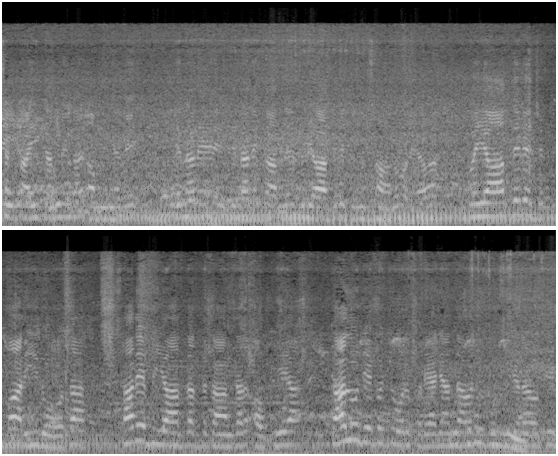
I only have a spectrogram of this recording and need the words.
ਸਖਤਾਈ ਕਰਨੇ ਦਾ ਅਮਲੀਆਂ ਦੇ ਜਿਨ੍ਹਾਂ ਨੇ ਜਿਨ੍ਹਾਂ ਨੇ ਕਰਨੇ ਬਾਜ਼ਾਰ ਦੇ ਵਿੱਚ ਨੁਕਸਾਨ ਹੋ ਰਿਹਾ ਵਾ। ਬਾਜ਼ਾਰ ਦੇ ਵਿੱਚ ਭਾਰੀ ਰੋਸ ਆ। ਸਾਰੇ ਬਾਜ਼ਾਰ ਦਾ ਦੁਕਾਨਦਾਰ ਔਖੇ ਆ। ਕੱਲ ਨੂੰ ਜੇ ਕੋਈ ਚੋਰ ਫੜਿਆ ਜਾਂਦਾ ਉਹਦੀ ਪੁਲਿਸ ਜਿਹੜਾ ਉੱਥੇ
